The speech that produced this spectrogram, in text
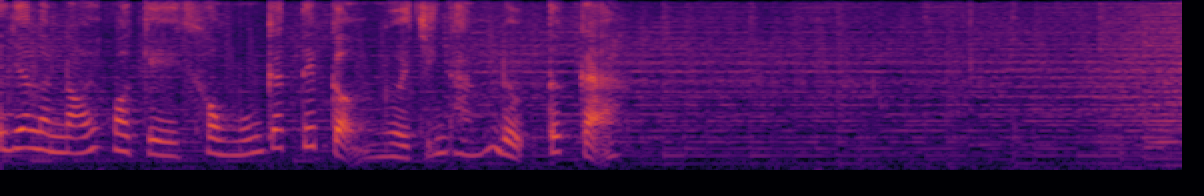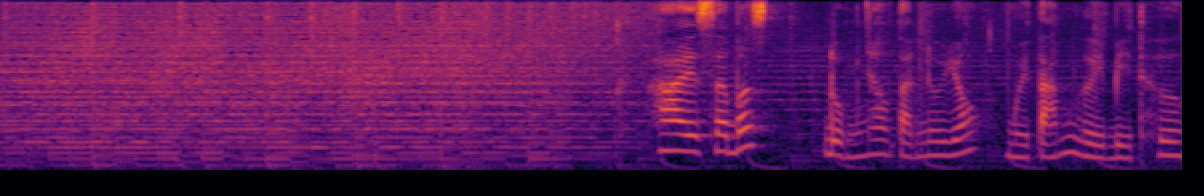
Bà Yellen nói Hoa Kỳ không muốn cách tiếp cận người chiến thắng được tất cả. Hai xe bus đụng nhau tại New York, 18 người bị thương.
